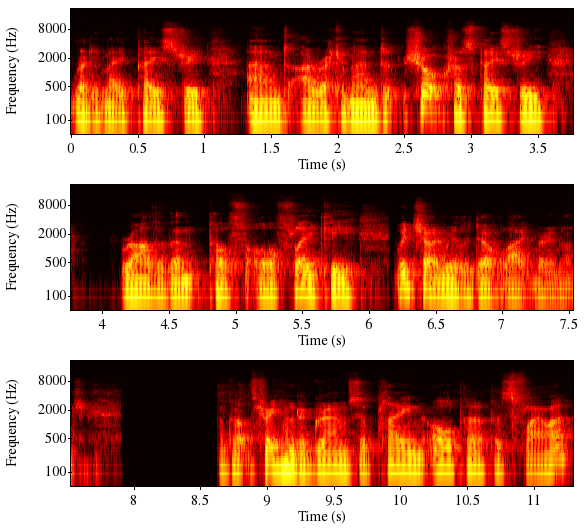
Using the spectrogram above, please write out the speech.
ready-made pastry, and I recommend short crust pastry rather than puff or flaky, which I really don't like very much. I've got 300 grams of plain all-purpose flour,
